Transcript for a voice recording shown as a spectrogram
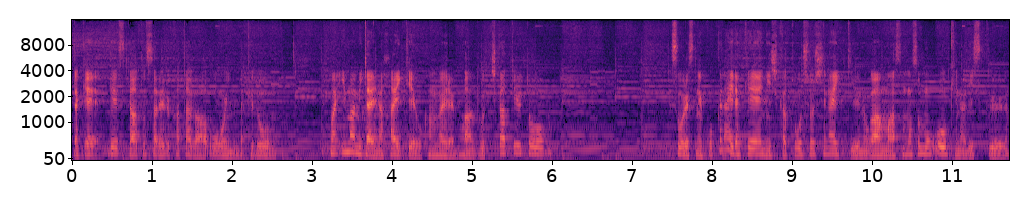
だけでスタートされる方が多いんだけど、まあ、今みたいな背景を考えれば、どっちかっていうと、そうですね、国内だけにしか投資をしないっていうのが、まあ、そもそも大きなリスク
